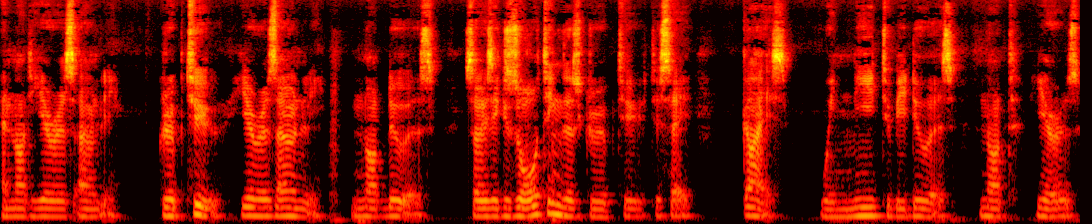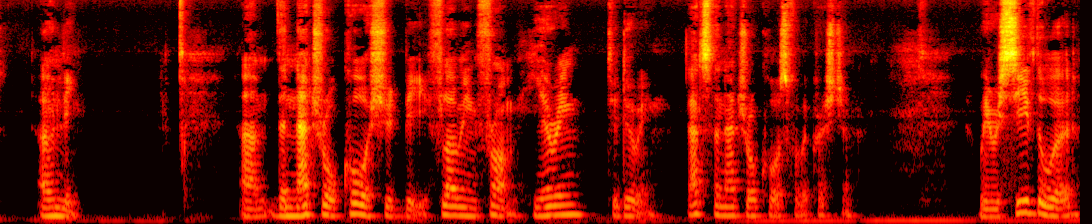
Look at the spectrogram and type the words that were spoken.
and not hearers only. Group two, hearers only, not doers. So he's exhorting this group to, to say, guys, we need to be doers, not hearers only. Um, the natural course should be flowing from hearing to doing. That's the natural course for the Christian. We receive the word,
